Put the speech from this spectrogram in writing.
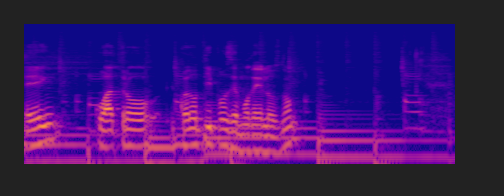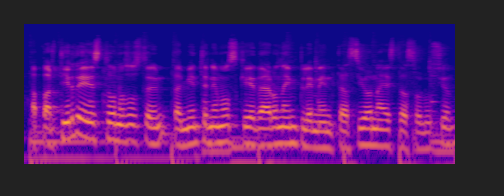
en cuatro, tipos de modelos, ¿no? A partir de esto, nosotros también tenemos que dar una implementación a esta solución.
